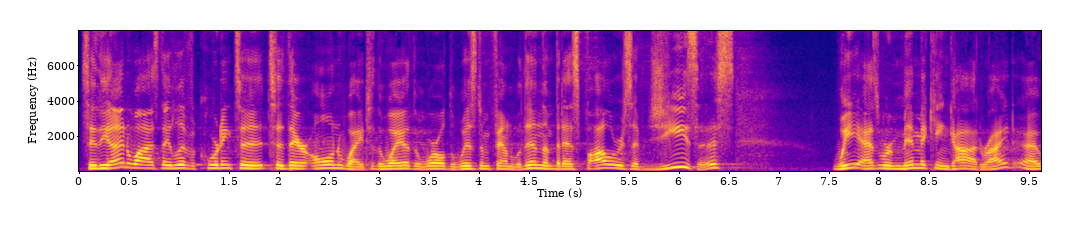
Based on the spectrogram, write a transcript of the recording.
See, the unwise, they live according to, to their own way, to the way of the world, the wisdom found within them. But as followers of Jesus, we, as we're mimicking God, right? Uh,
